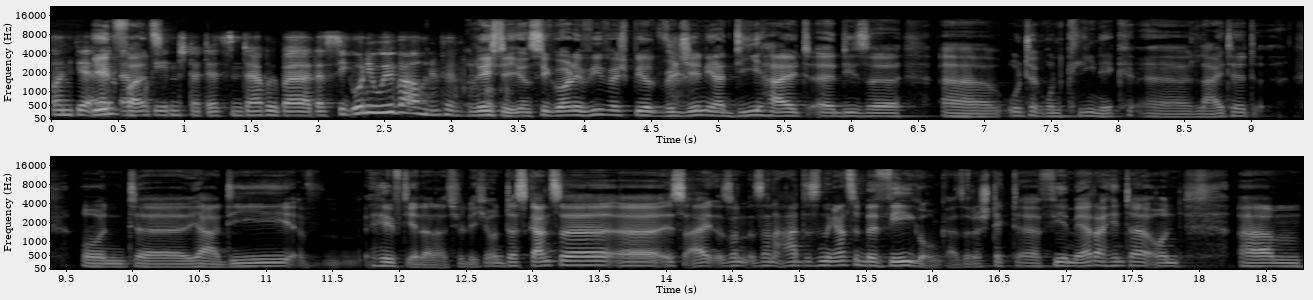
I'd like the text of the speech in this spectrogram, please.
Und wir äh, Jedenfalls- reden stattdessen darüber, dass Sigourney Weaver auch in dem Film Richtig, und Sigourney Weaver spielt Virginia, die halt äh, diese äh, Untergrundklinik äh, leitet. Und äh, ja, die hilft ihr da natürlich. Und das Ganze äh, ist ein, so, so eine Art, das ist eine ganze Bewegung. Also da steckt äh, viel mehr dahinter. Und ähm,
